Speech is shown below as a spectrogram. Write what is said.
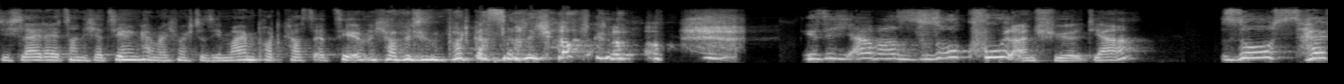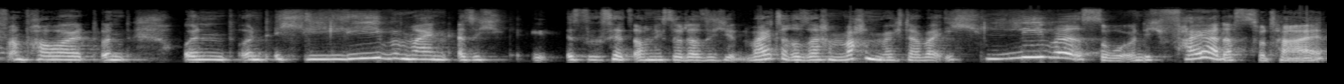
die ich leider jetzt noch nicht erzählen kann, weil ich möchte sie in meinem Podcast erzählen und ich habe diesen Podcast noch nicht aufgenommen, die sich aber so cool anfühlt, ja so self-empowered und, und, und ich liebe mein, also ich, es ist jetzt auch nicht so, dass ich weitere Sachen machen möchte, aber ich liebe es so und ich feiere das total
